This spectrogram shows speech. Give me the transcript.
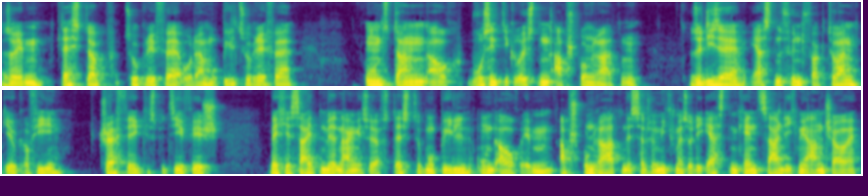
also eben Desktop-Zugriffe oder Mobilzugriffe. Und dann auch, wo sind die größten Absprungraten? Also diese ersten fünf Faktoren, Geografie, Traffic spezifisch, welche Seiten werden angesurft, Desktop, Mobil und auch eben Absprungraten. Das sind für mich mal so die ersten Kennzahlen, die ich mir anschaue,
